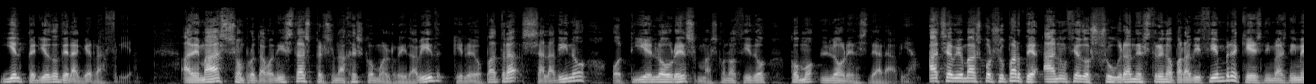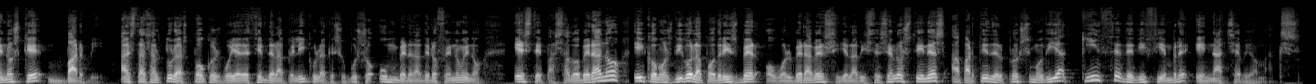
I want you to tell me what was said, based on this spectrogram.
y el periodo de la Guerra Fría. Además, son protagonistas personajes como el rey David, Cleopatra, Saladino o T. Lawrence, más conocido como Lawrence de Arabia. HBO Max, por su parte, ha anunciado su gran estreno para diciembre, que es ni más ni menos que Barbie. A estas alturas, poco os voy a decir de la película que supuso un verdadero fenómeno este pasado verano, y como os digo, la podréis ver o volver a ver si ya la visteis en los cines a partir del próximo día 15 de diciembre en HBO Max.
